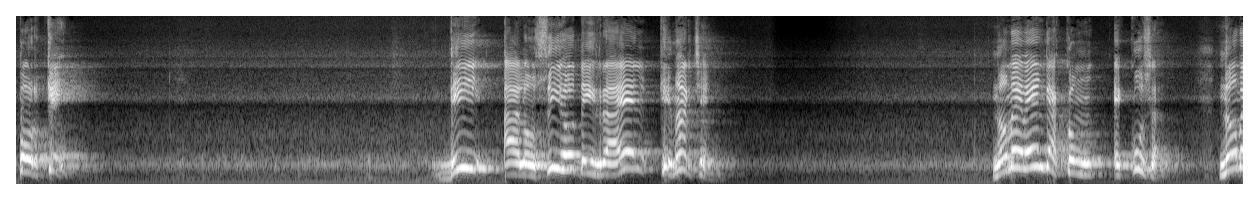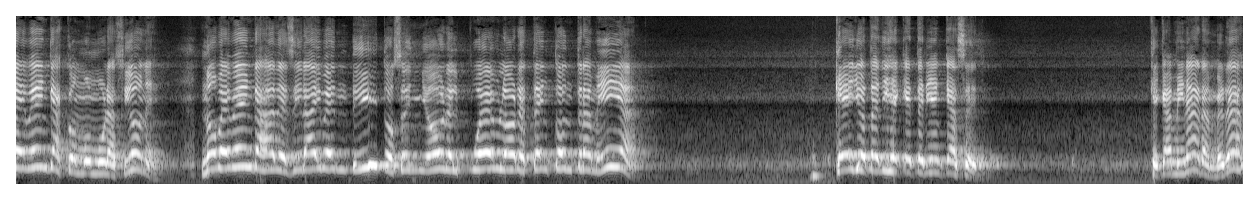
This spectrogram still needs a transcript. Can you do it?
¿Por qué? Di a los hijos de Israel que marchen. No me vengas con excusas. No me vengas con murmuraciones. No me vengas a decir, ay bendito Señor, el pueblo ahora está en contra mía. ¿Qué yo te dije que tenían que hacer? Que caminaran, ¿verdad?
